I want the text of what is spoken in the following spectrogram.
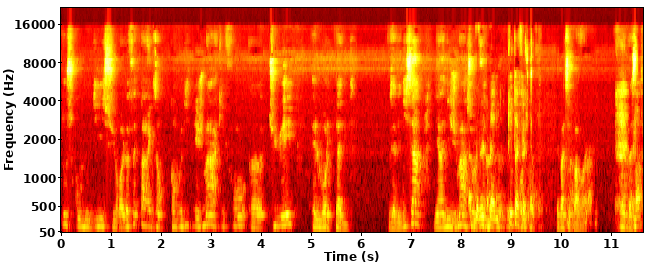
tout ce qu'on nous dit sur le fait, par exemple, quand vous dites les qu'il faut euh, tuer El Mortad, vous avez dit ça? Il y a un ijma sur le fait. Tout à fait. Eh ben, c'est pas vrai. Eh ben, bah,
